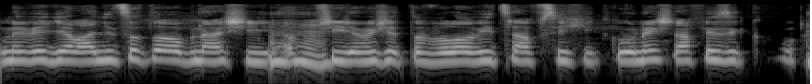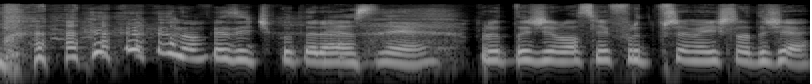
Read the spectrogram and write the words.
nevěděla ani, co to obnáší mm-hmm. a mhm. přijde mi, že to bylo víc na psychiku, než na fyziku. na fyzičku teda. Jasně. Protože vlastně furt přemýšlet, že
